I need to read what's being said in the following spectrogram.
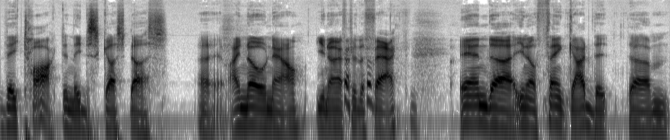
they talked and they discussed us uh, i know now you know after the fact and uh, you know thank god that um,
